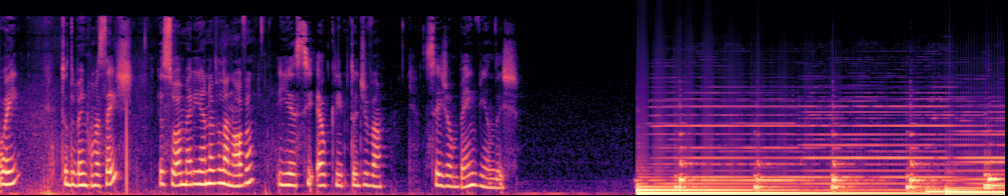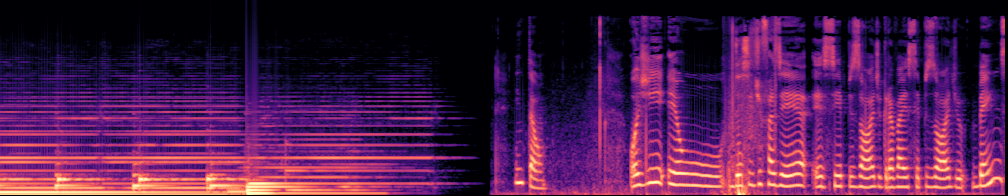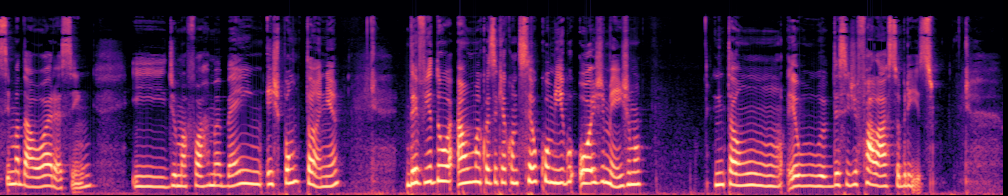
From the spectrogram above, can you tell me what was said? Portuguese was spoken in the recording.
Oi, tudo bem com vocês? Eu sou a Mariana Villanova e esse é o Cripto Divan. Sejam bem-vindos. Então, Hoje eu decidi fazer esse episódio, gravar esse episódio bem em cima da hora, assim, e de uma forma bem espontânea, devido a uma coisa que aconteceu comigo hoje mesmo. Então eu decidi falar sobre isso.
